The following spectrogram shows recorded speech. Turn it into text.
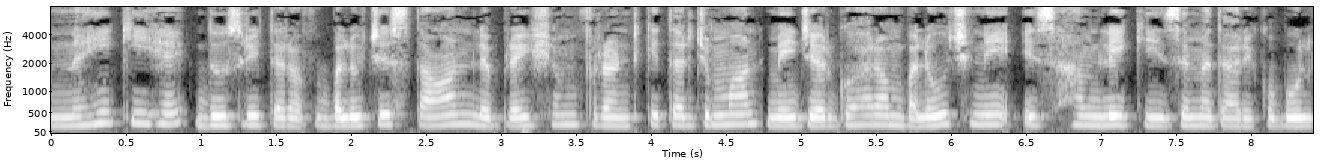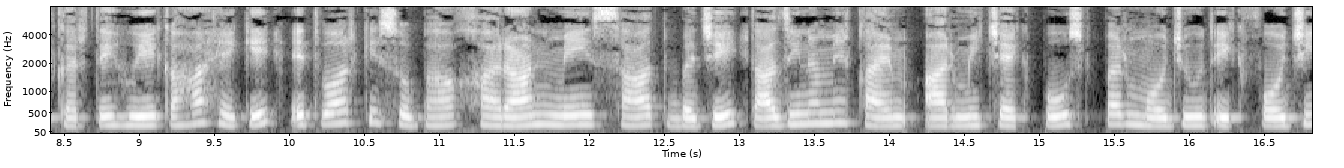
नहीं की है। दूसरी तरफ़ बलूचिस्तान लिब्रेशन फ्रंट के तर्जुमान मेजर गुहरम बलोच ने इस हमले की ज़िम्मेदारी कबूल करते हुए कहा है की इतवार की सुबह खारान में सात बजे ताजीना में कायम आर्मी चेक पोस्ट पर मौजूद एक फौजी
